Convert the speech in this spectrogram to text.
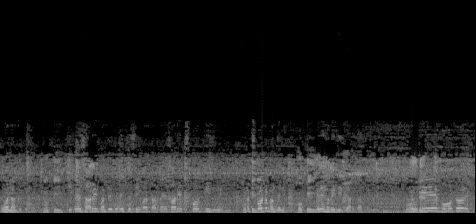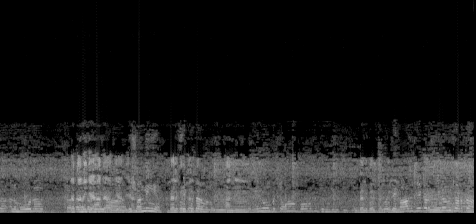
ਉਹ ਅਲੱਗ ਤੋਂ ਹੈ। ਓਕੇ ਠੀਕ ਹੈ ਇਹ ਸਾਰੇ ਬੰਦੇ ਜਿਹੜੇ ਇੱਥੇ ਸੇਵਾ ਕਰ ਰਹੇ ਆ ਸਾਰੇ ਐਕਸਪਰਟ ਟੀਮ ਨੇ ਜੀ। Okay ਜੀ। ਐਕਸਪਰਟ ਬੰਦੇ ਨੇ ਓਕੇ ਜੀ। ਜਿਹੜੇ ਹਵੇਲੀ ਤਿਆਰ ਕਰਦੇ ਨੇ। ਬਹੁਤ ਕਿਉਂਕਿ ਵਧੀਆ। ਇਹ ਬਹੁਤ ਇੱਕ ਅਨਮੋਲ ਅ, ਰਤਨ ਹੀ ਕਿਹਾ ਜਾਂਦਾ, ਹਾਂਜੀ, ਹਾਂਜੀ, ਨਿਸ਼ਾਨੀ ਹੈ ਬਿਲਕੁਲ ਸਿੱਖ ਧਰਮ ਨੂੰ। ਬਿਲਕੁਲ ਹਾਂਜੀ। ਇਹਨੂੰ ਬਚਾਉਣਾ ਬਹੁਤ ਜ਼ਰੂਰੀ ਚੀਜ਼ ਹੈ ਬਿਲਕੁਲ ਬਿਲਕੁਲ ਜੀ। ਇਤਿਹਾਸ ਜੇਕਰ ਅਸੀਂ ਇਹਨਾਂ ਨੂੰ ਛੱਡਤਾ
